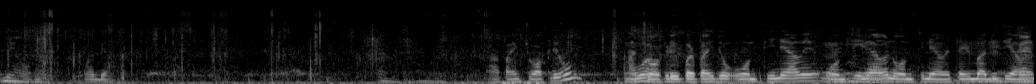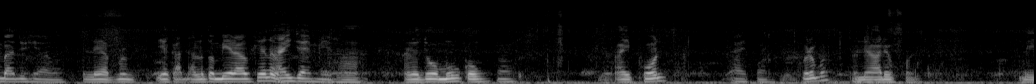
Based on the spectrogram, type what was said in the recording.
બેહો ઓય બે આ ભાઈ ચોકડી હું. આ ચોકડી ઉપર પાછી જો ઓમથી ને આવે ઓમથી ને આવે. ને ઓમથી ને આવે ત્રણ બાજુથી આવે. છે આવે. એટલે આપણે એક આદાનો તો મેર આવશે ને? આવી જાય મેર. હા. અને જો હું કહું આઈફોન આઈફોન બરોબર? અને આરે ફોન ને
